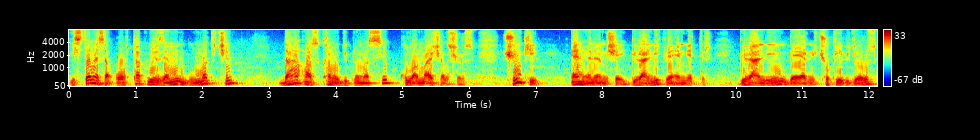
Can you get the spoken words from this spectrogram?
İstemese ortak bir zemin bulmak için daha az kamu diplomasisi kullanmaya çalışırız. Çünkü en önemli şey güvenlik ve emniyettir. Güvenliğin değerini çok iyi biliyoruz.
